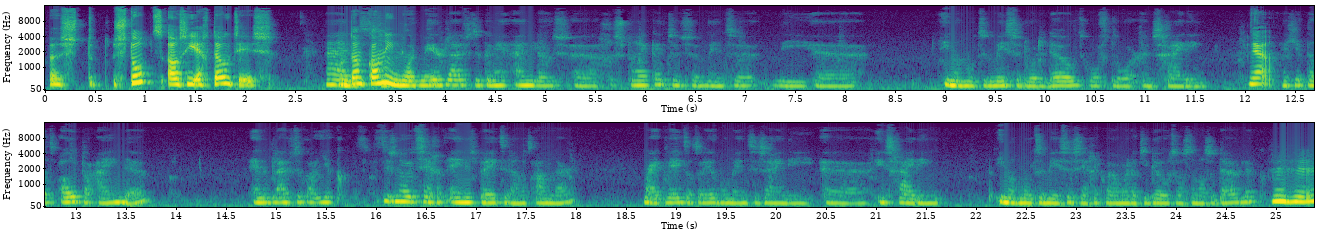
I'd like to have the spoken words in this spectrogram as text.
eh, st- stopt als hij echt dood is. Nee, Want dan kan hij nooit meer. Dit blijft natuurlijk een eindeloos gesprek hè, tussen mensen die iemand moeten missen door de dood of door een scheiding. Ja, Weet je, dat open einde. En het blijft natuurlijk al, je, het is nooit zeggen het een is beter dan het ander. Maar ik weet dat er heel veel mensen zijn die eh, in scheiding iemand moeten missen. Zeg ik wel, maar dat hij dood was, dan was het duidelijk. Mhm.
